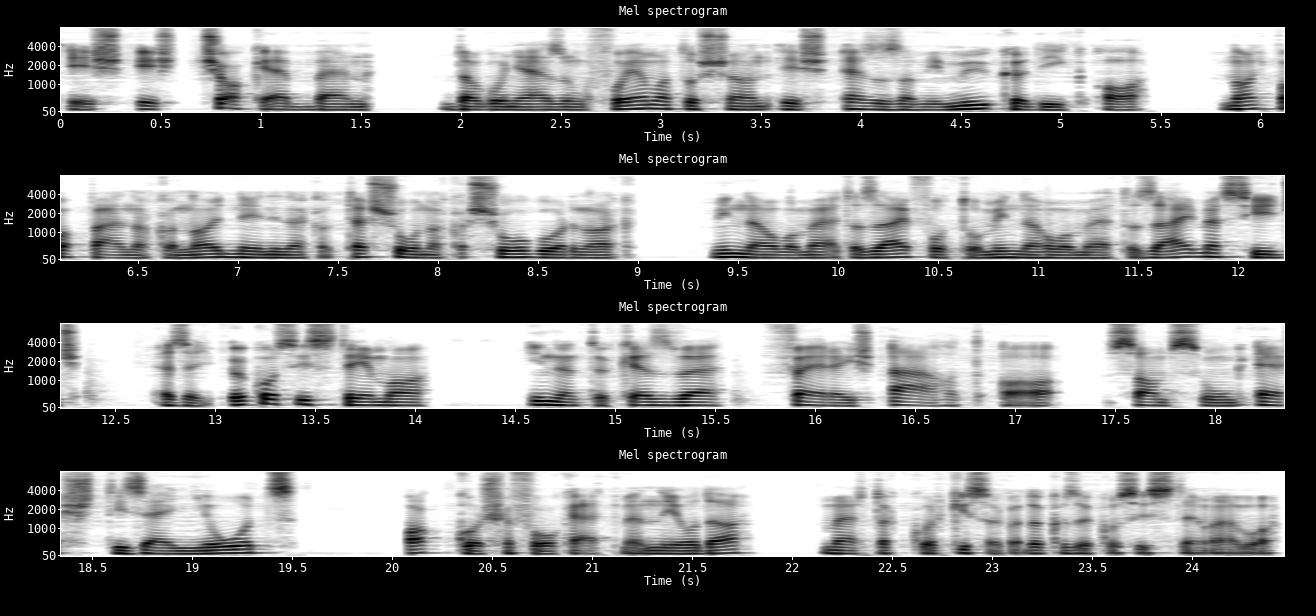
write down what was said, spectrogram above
és, és csak ebben dagonyázunk folyamatosan, és ez az, ami működik a nagypapának, a nagynéninek, a tesónak, a sógornak, mindenhova mehet az iPhoto, mindenhova mehet az iMessage, ez egy ökoszisztéma, innentől kezdve fejre is állhat a Samsung S18, akkor se fogok átmenni oda, mert akkor kiszakadok az ökoszisztémából.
